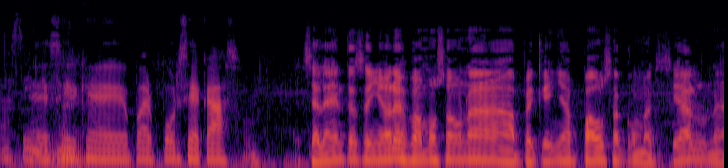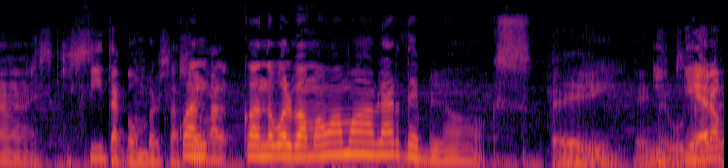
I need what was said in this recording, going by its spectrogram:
Así es decir, que por, por si acaso. Excelente, señores. Vamos a una pequeña pausa comercial, una exquisita conversación. Cuando, al- cuando volvamos vamos a hablar de blogs. Ey, ey, me y, quiero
